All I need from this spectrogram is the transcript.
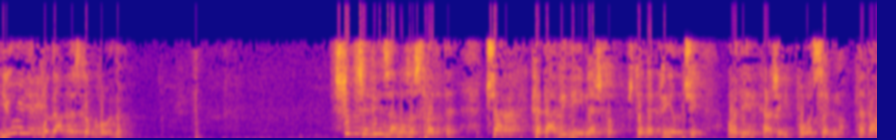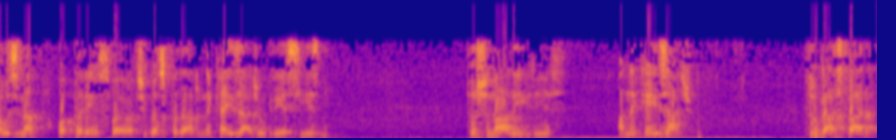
I uvijek pod abdestom hodu. Srce vizano za stvrte. Čak kada vidi nešto što ne priliči, odim, kaže, i posebno kada uzima, operem svoje oči gospodaru, neka izađu grijesi iz njih. To su mali grijesi. A neka izađu. Druga stvar,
